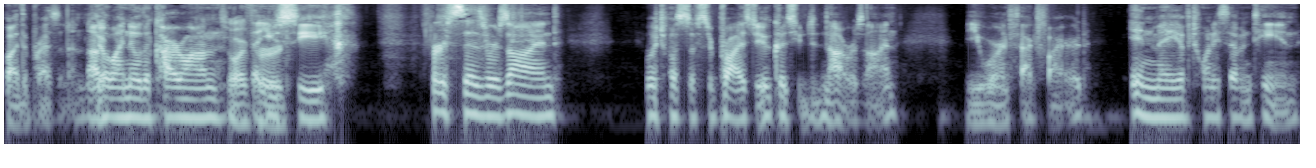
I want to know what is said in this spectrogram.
by the president. Although I know the Chiron So that you see first says resigned, which must have surprised you because you did not resign. You were, in fact, fired in May of 2017.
